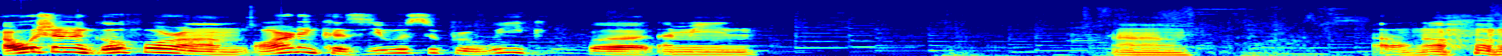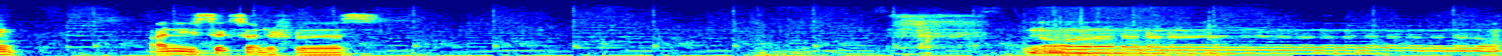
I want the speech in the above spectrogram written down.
I was trying to go for um Ardan because he was super weak, but I mean, um, I don't know. I need 600 for this. No, no, no, no, no, no, no, no, no, no, no, no, no, no. no.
